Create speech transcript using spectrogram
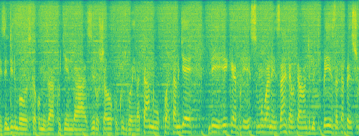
izi ndirimbo zikakomeza kugenda zirushaho kukuryohera tanu kwa tanu nge ndi Ike Bliss umugwaneza ndabutana arrangement please data place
